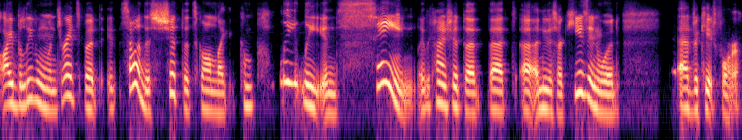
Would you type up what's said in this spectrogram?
I believe in women's rights, but it, some of this shit that's gone like completely insane, like the kind of shit that that uh, Anita Sarkeesian would advocate for,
